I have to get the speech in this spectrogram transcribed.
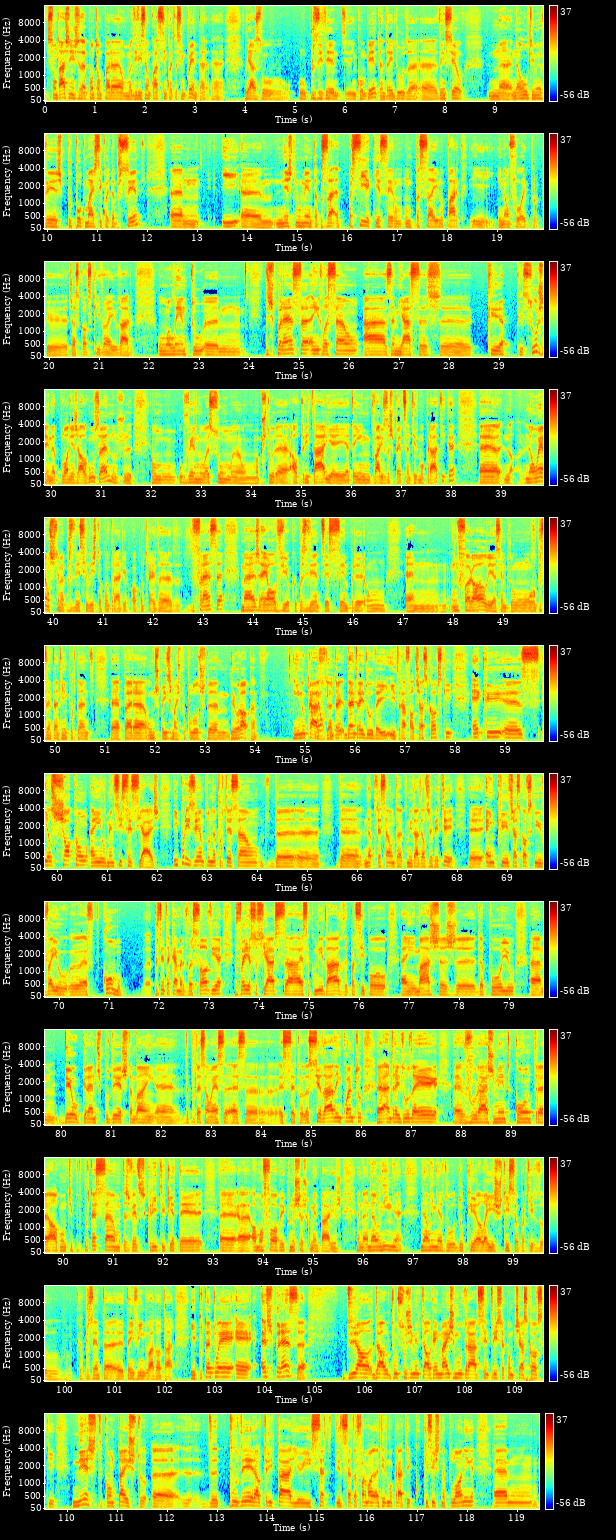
sondagens apontam para uma divisão quase 50-50. Eh, aliás, o, o presidente incumbente, Andrei Duda, eh, venceu na, na última vez por pouco mais de 50%. Um, e um, neste momento, apesar, parecia que ia ser um, um passeio no parque e, e não foi, porque Tchaskovsky veio dar um alento um, de esperança em relação às ameaças uh, que, que surgem na Polónia já há alguns anos. Um, o governo assume uma postura autoritária e até em vários aspectos antidemocrática. Uh, não, não é um sistema presidencialista, ao contrário, ao contrário da, de, de França, mas é óbvio que o presidente é sempre um, um, um farol e é sempre um representante importante uh, para um dos países mais populosos da, da Europa. E no caso Não, de, Andrei, de Andrei Duda e, e de Rafael Tchaikovsky é que se- eles chocam em elementos essenciais. E, por exemplo, na proteção da, eh, da- na proteção da comunidade LGBT, eh, em que Tchaikovsky veio eh, como Presidente da Câmara de Varsóvia veio associar-se a essa comunidade, participou em marchas eh, de apoio, ahm, deu grandes poderes também eh, de proteção a, essa, a essa- a esse setor da sociedade, enquanto eh, Andrei Duda é eh, vorazmente contra algum tipo de proteção, muitas vezes crítico e até eh, eh, homofóbico nos seus comentários, na, na linha, na linha do, do que a Lei e Justiça, o partido do- que representa, eh, tem vindo a adotar. E, portanto, é, é a esperança de, de, de um surgimento de alguém mais moderado, centrista como Tchaikovsky, neste contexto eh, de poder autoritário e, e de certa forma antidemocrático que existe na Polónia, ehm,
